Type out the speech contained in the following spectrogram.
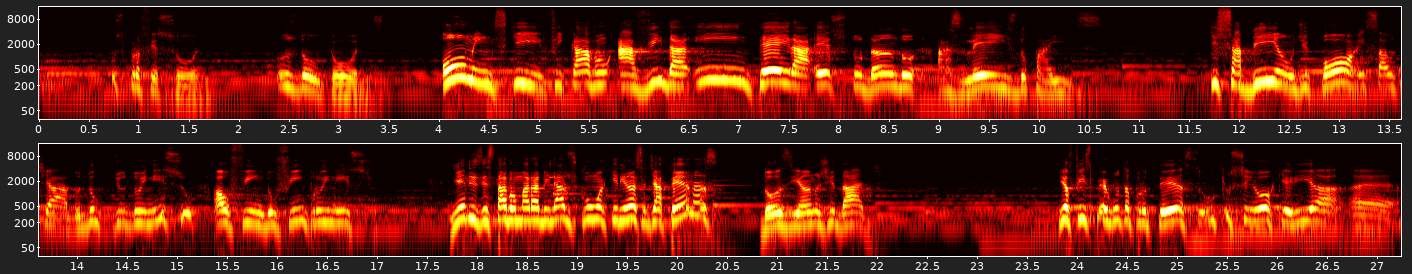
os professores, os doutores, Homens que ficavam a vida inteira estudando as leis do país, que sabiam de cor e salteado, do, do, do início ao fim, do fim para o início. E eles estavam maravilhados com uma criança de apenas 12 anos de idade. E eu fiz pergunta para o texto: o que o Senhor queria é,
